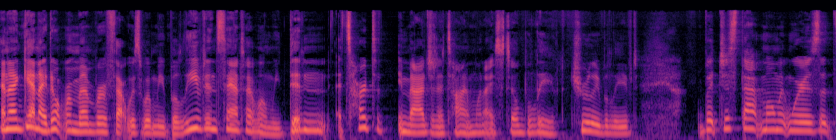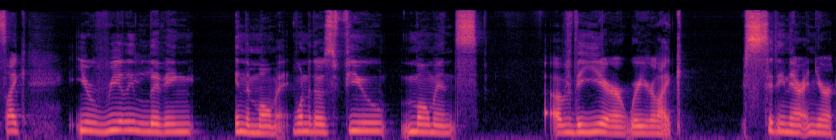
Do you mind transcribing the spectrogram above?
And again, I don't remember if that was when we believed in Santa, when we didn't. It's hard to imagine a time when I still believed, truly believed. But just that moment, whereas it's like you're really living in the moment. One of those few moments of the year where you're like sitting there and you're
